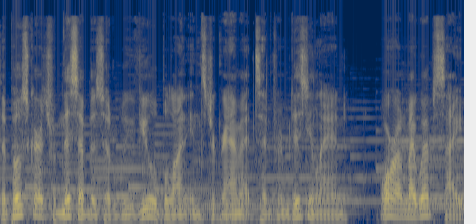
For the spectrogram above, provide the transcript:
The postcards from this episode will be viewable on Instagram at Sent from Disneyland or on my website,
